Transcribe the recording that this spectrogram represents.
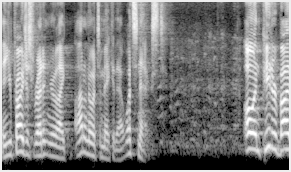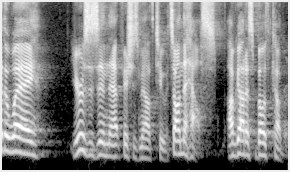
And you probably just read it and you're like, I don't know what to make of that. What's next? oh, and Peter, by the way, yours is in that fish's mouth too. It's on the house. I've got us both covered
